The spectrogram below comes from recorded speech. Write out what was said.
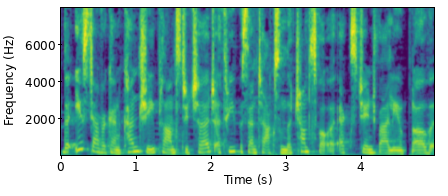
The East African country plans to charge a 3% tax on the transfer or exchange value of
